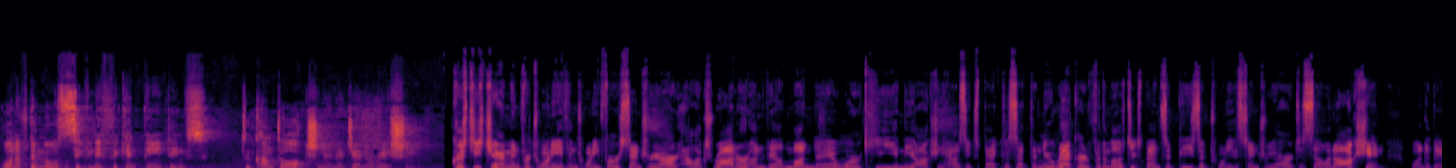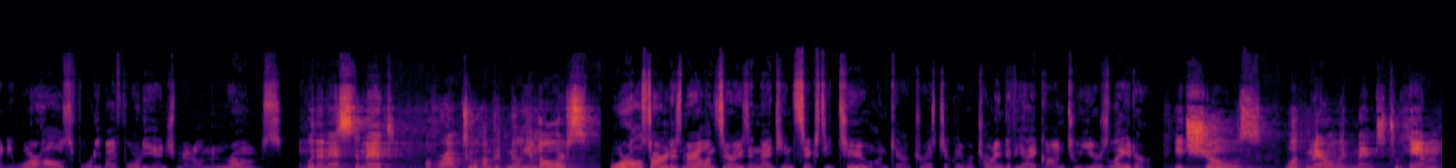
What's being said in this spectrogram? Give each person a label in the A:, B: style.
A: One of the most significant paintings to come to auction in a generation.
B: Christie's chairman for 20th and 21st Century Art, Alex Rotter, unveiled Monday a work he and the auction house expect to set the new record for the most expensive piece of 20th century art to sell at auction, one of Andy Warhol's 40 by 40 inch Marilyn Monroe's.
A: With an estimate of around $200 million.
B: Warhol started his Marilyn series in 1962, uncharacteristically returning to the icon two years later.
A: It shows what Marilyn meant to him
